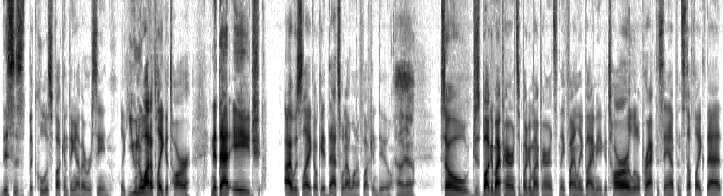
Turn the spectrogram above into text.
this is the coolest fucking thing I've ever seen. Like, you know how to play guitar. And at that age, I was like, okay, that's what I want to fucking do. Oh yeah. So just bugging my parents and bugging my parents, and they finally buy me a guitar, a little practice amp, and stuff like that.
